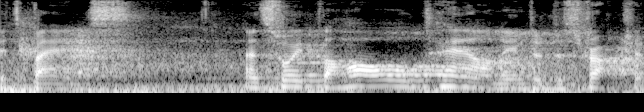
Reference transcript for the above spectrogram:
its banks and sweep the whole town into destruction.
